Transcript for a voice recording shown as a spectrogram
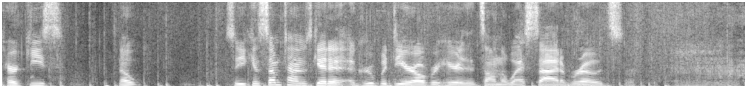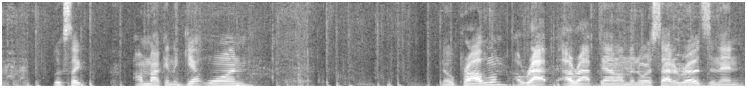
Turkeys. Nope. So you can sometimes get a, a group of deer over here that's on the west side of Rhodes. Looks like I'm not gonna get one. No problem. I'll wrap I'll wrap down on the north side of Rhodes and then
